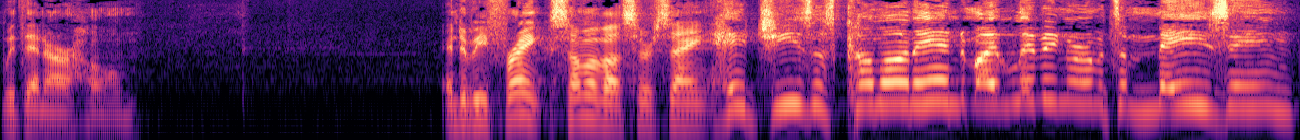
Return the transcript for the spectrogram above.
within our home. And to be frank, some of us are saying, Hey, Jesus, come on into my living room. It's amazing.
